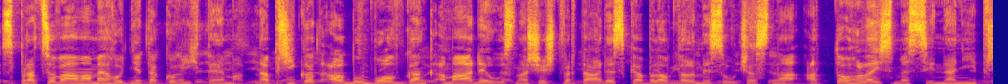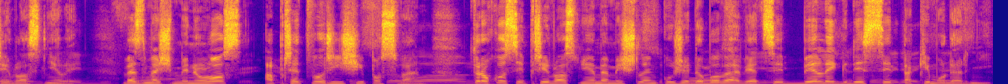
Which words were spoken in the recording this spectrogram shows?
Zpracováváme hodně takových témat. Například album Wolfgang Amadeus, naše čtvrtá deska, byla velmi současná a tohle jsme si na ní přivlastnili. Vezmeš minulost a přetvoříš ji po svém. Trochu si přivlastňujeme myšlenku, že dobové věci byly kdysi taky moderní.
